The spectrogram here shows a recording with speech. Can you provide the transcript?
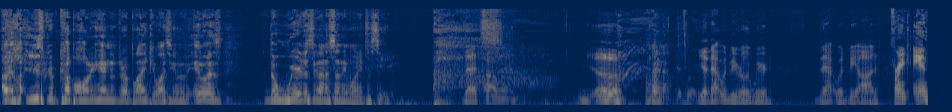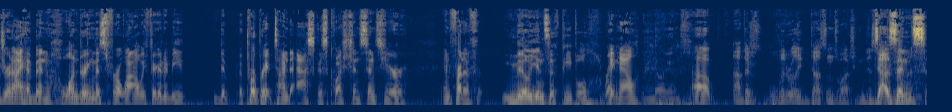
a youth group couple holding hand under a blanket watching a movie. It was the weirdest thing on a Sunday morning to see. That's Oh man. Ugh. I know it's weird. yeah, that would be really weird. That would be odd. Frank, Andrew and I have been wondering this for a while. We figured it'd be the appropriate time to ask this question since you're in front of millions of people right now. Millions. Uh, Uh, there's literally dozens watching this. dozens.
